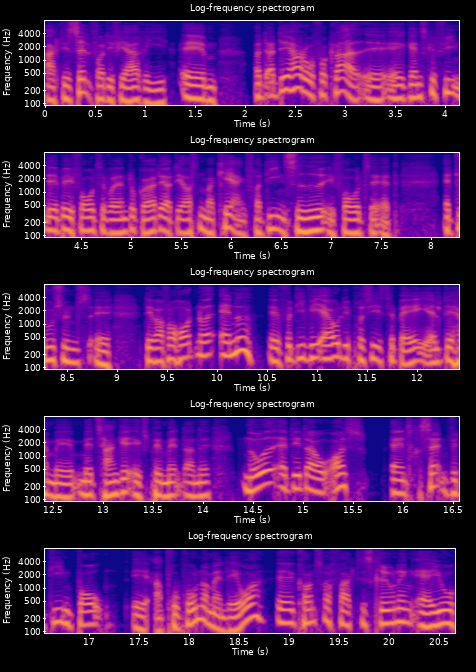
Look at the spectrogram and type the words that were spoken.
agtigt selv for det fjerde rige. Øhm, og, og det har du forklaret øh, øh, ganske fint, Ebbe, i forhold til, hvordan du gør det, og det er også en markering fra din side i forhold til, at, at du synes, øh, det var for hårdt. Noget andet, øh, fordi vi er jo lige præcis tilbage i alt det her med, med tankeeksperimenterne. Noget af det, der jo også er interessant ved din bog, øh, apropos når man laver øh, kontrafaktisk skrivning, er jo,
